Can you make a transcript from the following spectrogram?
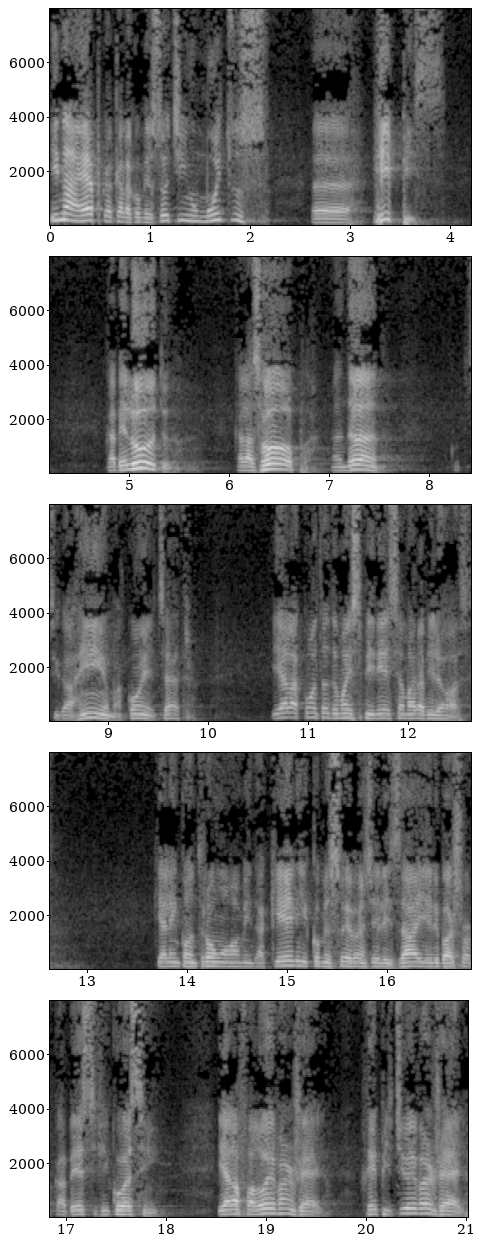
E na época que ela começou, tinham muitos uh, hippies cabeludo, aquelas roupas, andando, cigarrinho, maconha, etc. E ela conta de uma experiência maravilhosa. Que ela encontrou um homem daquele e começou a evangelizar e ele baixou a cabeça e ficou assim. E ela falou o evangelho, repetiu o evangelho.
